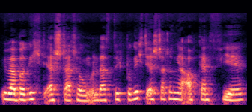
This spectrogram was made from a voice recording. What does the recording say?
über Berichterstattung und dass durch Berichterstattung ja auch ganz viel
